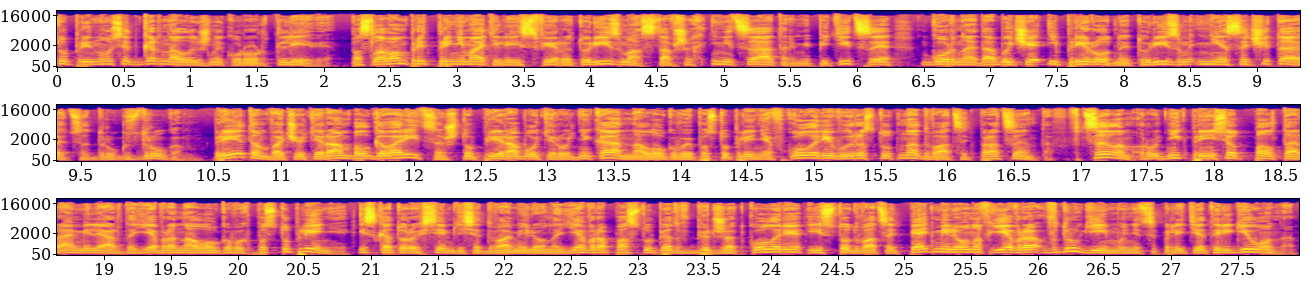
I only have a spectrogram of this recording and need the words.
муниципалитету приносит горнолыжный курорт Леви. По словам предпринимателей из сферы туризма, ставших инициаторами петиции, горная добыча и природный туризм не сочетаются друг с другом. При этом в отчете Рамбл говорится, что при работе рудника налоговые поступления в Колоре вырастут на 20%. В целом, рудник принесет полтора миллиарда евро налоговых поступлений, из которых которых 72 миллиона евро поступят в бюджет Колори и 125 миллионов евро в другие муниципалитеты региона.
